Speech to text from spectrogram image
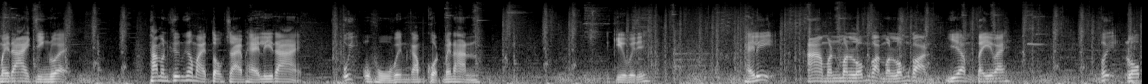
ไม่ได้จริงด้วย ถ้ามันขึ้นเครื่องหมายตกใจแพรรี่ได้ อุ้ยโอ้โหเป็นกำกดไม่ทันกิลไปดิแพรรี่อ่ามันมันล้มก่อนมันล้มก่อน เยี่ยมตีไปเฮ้ยลบ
